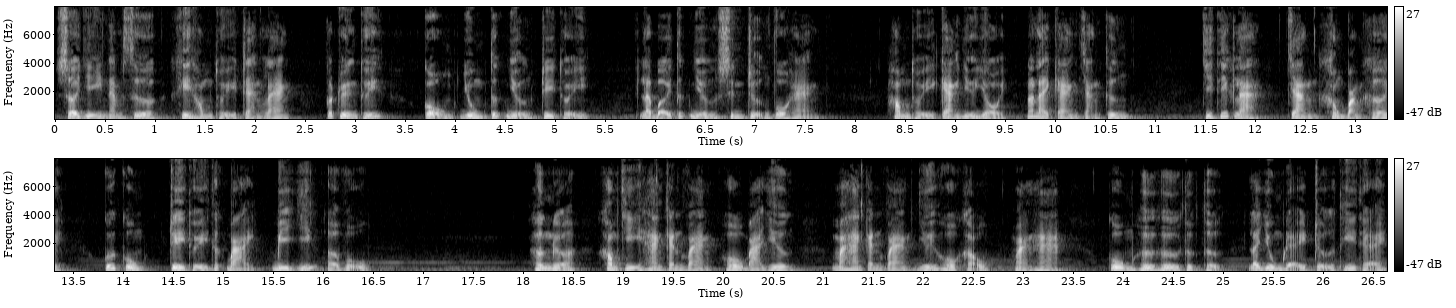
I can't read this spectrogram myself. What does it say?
Sở dĩ năm xưa khi hồng thủy tràn lan, có truyền thuyết cổn dùng tức nhưỡng trì thủy, là bởi tức nhưỡng sinh trưởng vô hạn. Hồng thủy càng dữ dội, nó lại càng chặn cứng. Chỉ tiếc là chặn không bằng khơi, cuối cùng trì thủy thất bại, bị giết ở vũ. Hơn nữa, không chỉ hang canh vàng hồ Bà Dương, mà hang canh vàng dưới hồ khẩu, Hoàng Hà cũng hư hư thực thực là dùng để trữ thi thể.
